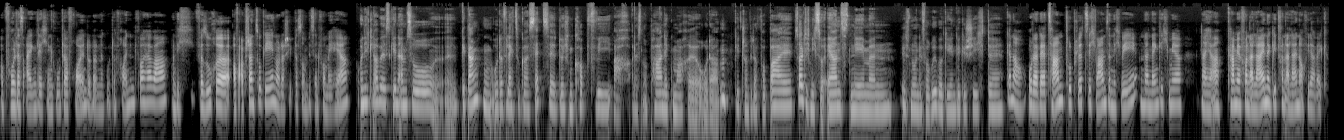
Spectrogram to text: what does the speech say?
obwohl das eigentlich ein guter Freund oder eine gute Freundin vorher war. Und ich versuche auf Abstand zu gehen oder schiebe das so ein bisschen vor mir her. Und ich glaube, es gehen einem so äh, Gedanken oder vielleicht sogar Sätze durch den Kopf wie, ach, alles nur Panikmache oder hm, geht schon wieder vorbei, sollte ich nicht so ernst nehmen, ist nur eine vorübergehende Geschichte. Genau. Oder der Zahn tut plötzlich wahnsinnig weh und dann denke ich mir, naja, kam ja von alleine, geht von alleine auch wieder weg.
